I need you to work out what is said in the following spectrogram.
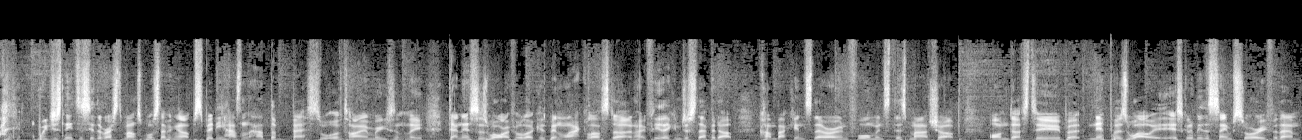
we just need to see the rest of Mouse Sports stepping up. Spiidi hasn't had the best sort of time recently. Dennis as well, I feel like, has been lackluster. And hopefully they can just step it up, come back into their own form into this matchup on Dust 2. But Nip as well, it's going to be the same story for them.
